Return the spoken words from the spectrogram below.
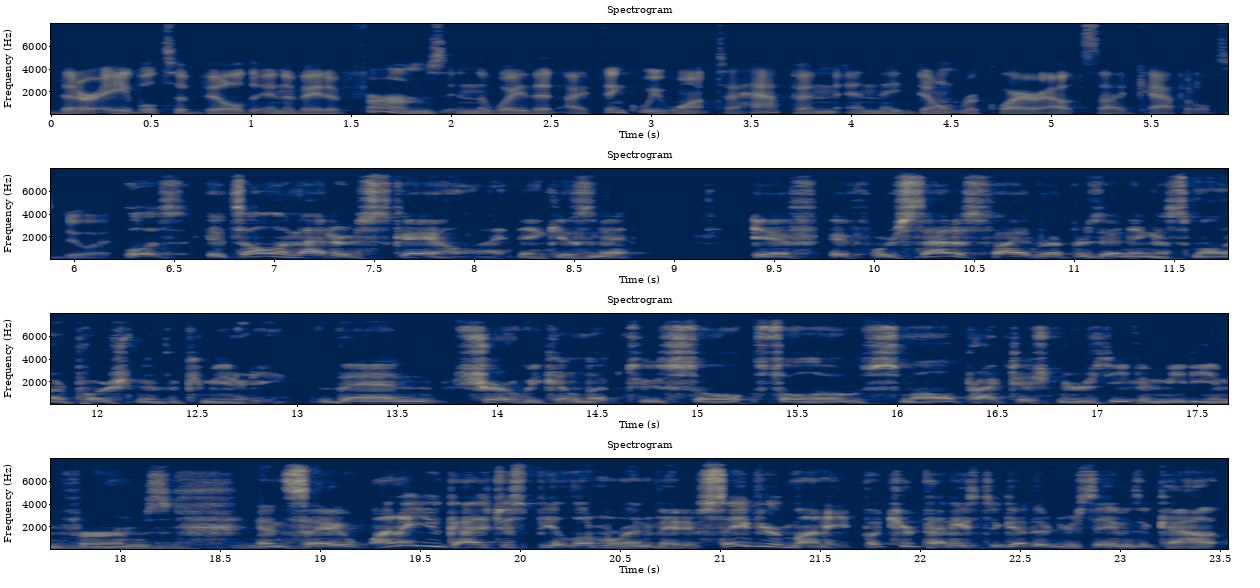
that are able to build innovative firms in the way that I think we want to happen, and they don't require outside capital to do it. Well, it's, it's all a matter of scale, I think, isn't it? If if we're satisfied representing a smaller portion of the community, then sure we can look to sol- solo small practitioners, even medium firms, and say, why don't you guys just be a little more innovative? Save your money, put your pennies together in your savings account,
